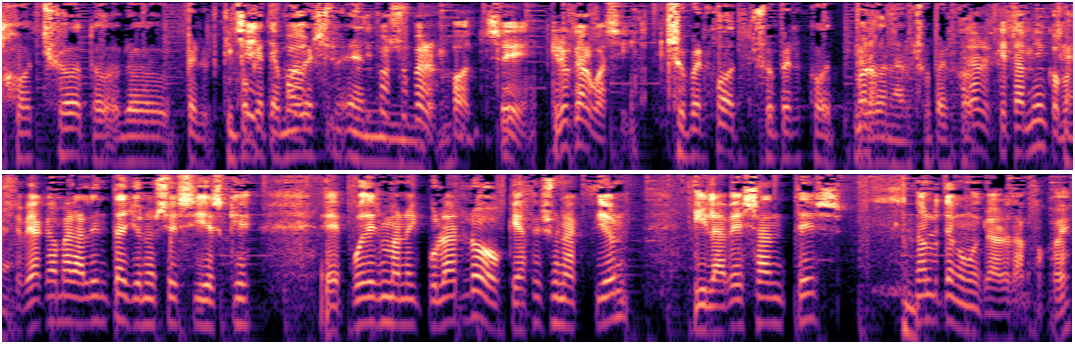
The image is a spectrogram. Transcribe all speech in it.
hot shot, o lo- pero el tipo Sí, que te tipo- mueves en... Tipo super hot, sí. Creo que algo así. Super hot, super hot, Bueno, perdona, super hot. Claro, es que también como Sí. se ve a cámara lenta, yo no sé si es que eh, puedes manipularlo o que haces una acción y la ves antes. No lo tengo muy claro tampoco, ¿eh?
